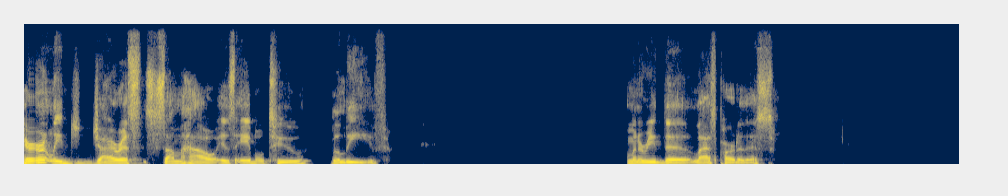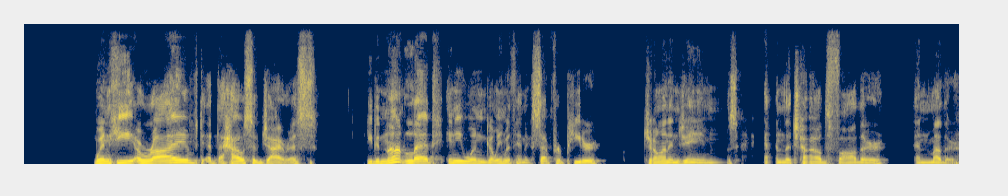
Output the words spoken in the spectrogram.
Apparently Jairus somehow is able to believe. I'm going to read the last part of this. When he arrived at the house of Jairus, he did not let anyone go in with him except for Peter, John, and James, and the child's father and mother.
